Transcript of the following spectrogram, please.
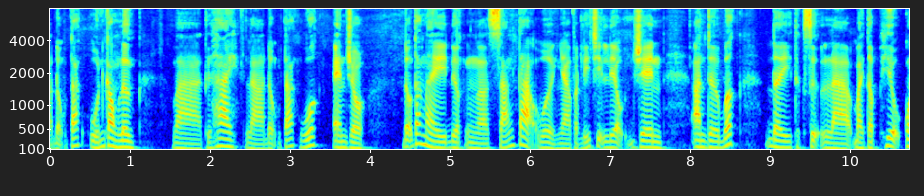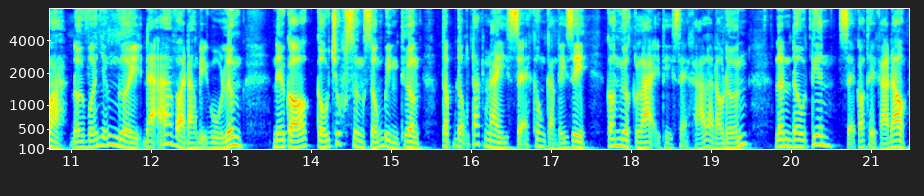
uh, động tác uốn cong lưng và thứ hai là động tác Walk Angel. Động tác này được ờ, sáng tạo bởi nhà vật lý trị liệu Jane Underbuck. Đây thực sự là bài tập hiệu quả đối với những người đã và đang bị gù lưng. Nếu có cấu trúc xương sống bình thường, tập động tác này sẽ không cảm thấy gì, còn ngược lại thì sẽ khá là đau đớn. Lần đầu tiên sẽ có thể khá đau,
